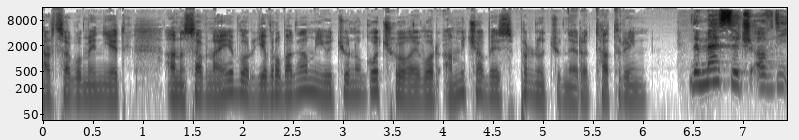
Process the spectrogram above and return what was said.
հարցակումենի հետ անսավ նաև որ Եվրոպական միությունը գոչ կողե որ ամիջապես բռնությունները թատրին The message of the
